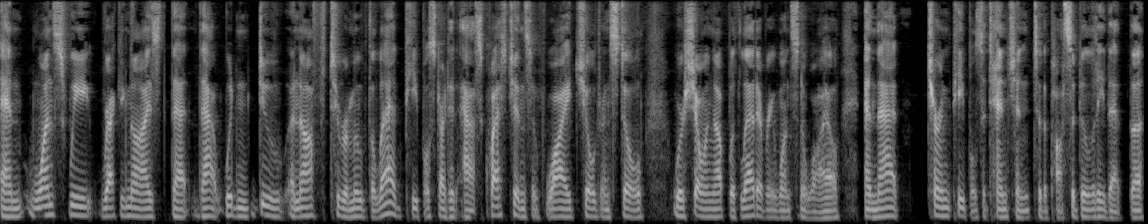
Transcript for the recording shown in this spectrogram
And once we recognized that that wouldn't do enough to remove the lead, people started to ask questions of why children still were showing up with lead every once in a while. And that turned people's attention to the possibility that the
